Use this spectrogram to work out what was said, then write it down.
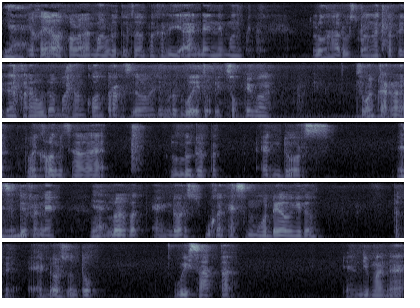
Ya. Ya kayak lah kalau emang lu tuh pekerjaan dan emang lu harus banget bekerja karena lu udah pasang kontrak segala macam menurut gue itu it's okay banget. Cuman karena cuman kalau misalnya lu dapet endorse it's Hmm. different ya. Ya. Lu dapet endorse bukan as model gitu tapi endorse untuk wisata yang di mana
